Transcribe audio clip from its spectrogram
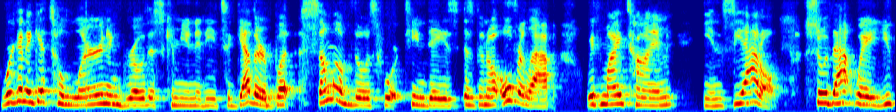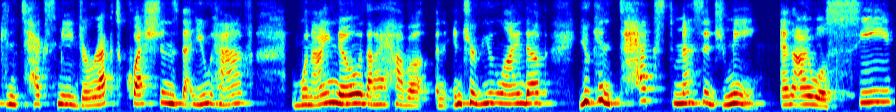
we're going to get to learn and grow this community together. But some of those 14 days is going to overlap with my time in Seattle. So that way you can text me direct questions that you have. When I know that I have a, an interview lined up, you can text message me and I will see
